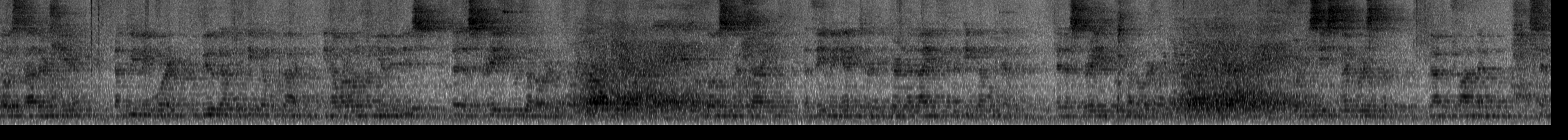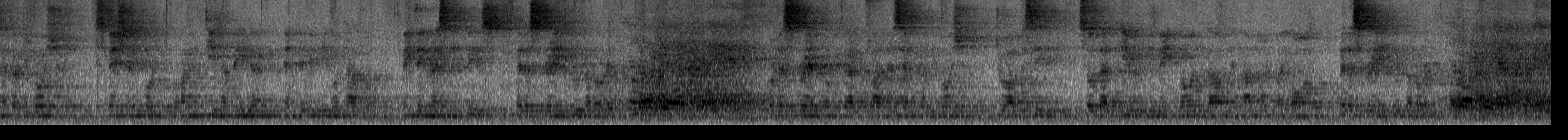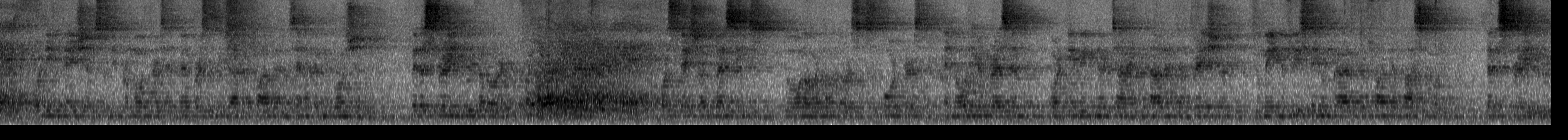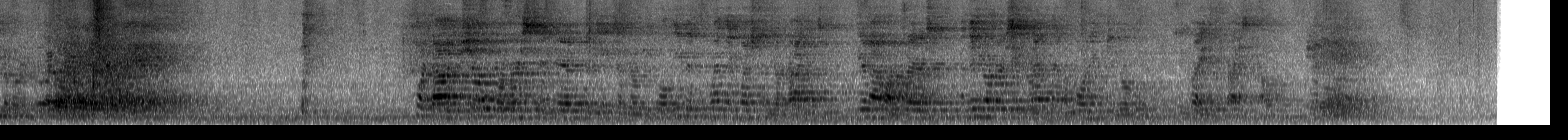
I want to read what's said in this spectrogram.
those gathered here, that we may work to build up the kingdom of God in our own communities, let us pray to the Lord. For those who have died, that they may enter eternal life and the kingdom of heaven, let us pray to the Lord. For deceased members of the God the Father, send a devotion, especially for Valentina Vega and Primitivo Tavo. May they rest in peace. Let us pray to the Lord. For the spread of the God the Father, send devotion throughout the city, so that He will be made known, loved, and honored by all. Let us pray to the Lord. For the intentions of the promoters and members of the God the Father, Seneca Devotion, let us pray to the Lord. For special blessings to all our donors, supporters, and all here present who are giving their time, talent, and treasure to make the feast day of God the Father possible. Let us pray to the. Lord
